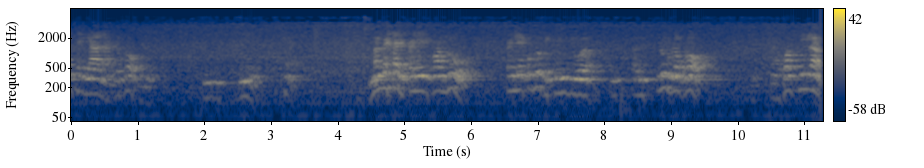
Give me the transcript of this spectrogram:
วิทยาน่ะโลกมันไม่ใช่ไปเรียนความรู้ไปเรียนความรู้ไปกินอยู่รู้โลกโลกความจริงแล้ว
